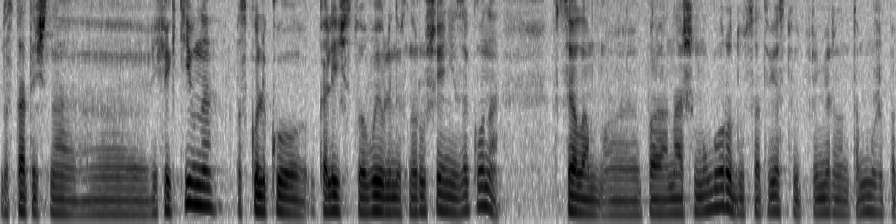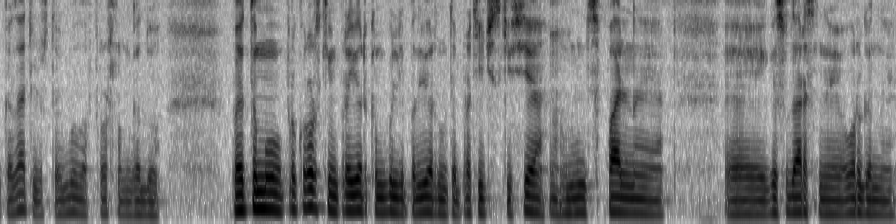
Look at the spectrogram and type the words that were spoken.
достаточно э, эффективно, поскольку количество выявленных нарушений закона – в целом э, по нашему городу соответствует примерно тому же показателю, что и было в прошлом году. Поэтому прокурорским проверкам были подвергнуты практически все муниципальные э, государственные органы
